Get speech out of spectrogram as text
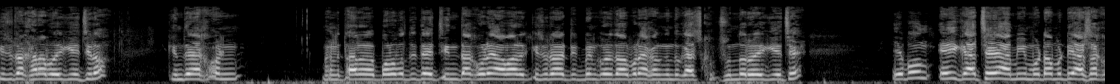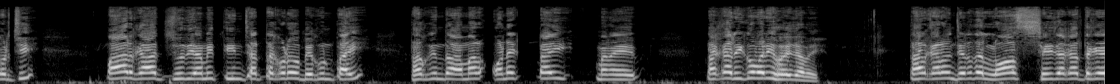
কিছুটা খারাপ হয়ে গিয়েছিল। কিন্তু এখন মানে তার পরবর্তীতে চিন্তা করে আবার কিছুটা ট্রিটমেন্ট করে দেওয়ার পরে এখন কিন্তু গাছ খুব সুন্দর হয়ে গিয়েছে। এবং এই গাছে আমি মোটামুটি আশা করছি, পার গাছ যদি আমি তিন চারটা করেও বেগুন পাই, তাও কিন্তু আমার অনেকটাই মানে টাকা রিকভারি হয়ে যাবে। তার কারণ যেটাতে লস সেই জায়গা থেকে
